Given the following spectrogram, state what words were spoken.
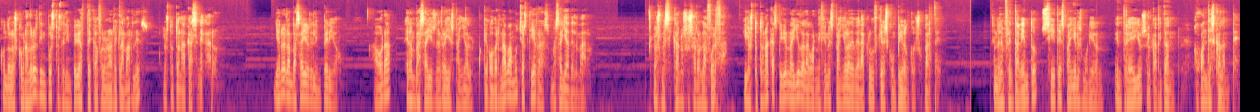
Cuando los cobradores de impuestos del imperio azteca fueron a reclamarles, los totonacas se negaron ya no eran vasallos del imperio, ahora eran vasallos del rey español, que gobernaba muchas tierras más allá del mar. Los mexicanos usaron la fuerza, y los totonacas pidieron ayuda a la guarnición española de Veracruz, quienes cumplieron con su parte. En el enfrentamiento, siete españoles murieron, entre ellos el capitán, Juan de Escalante.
